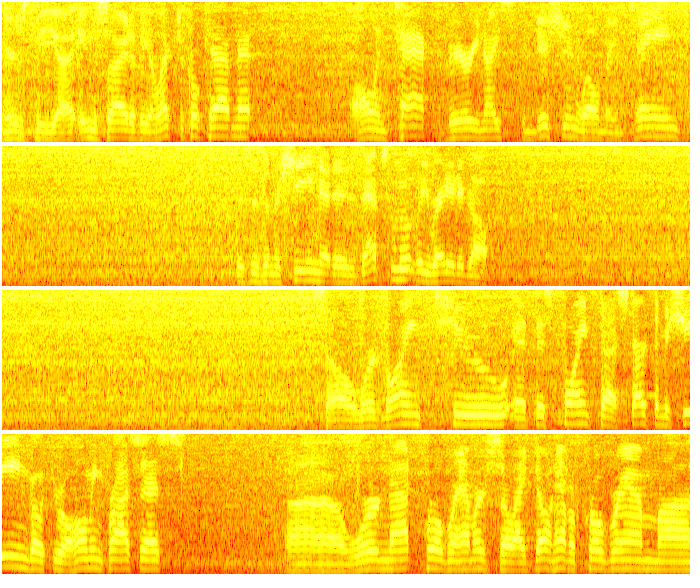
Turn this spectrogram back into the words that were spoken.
Here's the uh, inside of the electrical cabinet. All intact, very nice condition, well maintained. This is a machine that is absolutely ready to go. So we're going to, at this point, uh, start the machine, go through a homing process. Uh, we're not programmers, so I don't have a program uh,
